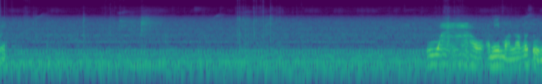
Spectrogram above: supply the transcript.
นี่ ว้าว อันนี้หมอนรองกระสุน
